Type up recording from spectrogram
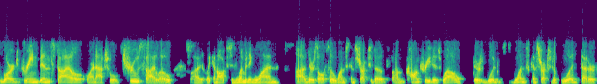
large grain bin style or an actual true silo, uh, like an oxygen limiting one. Uh, there's also ones constructed of um, concrete as well. There's wood ones constructed of wood that are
